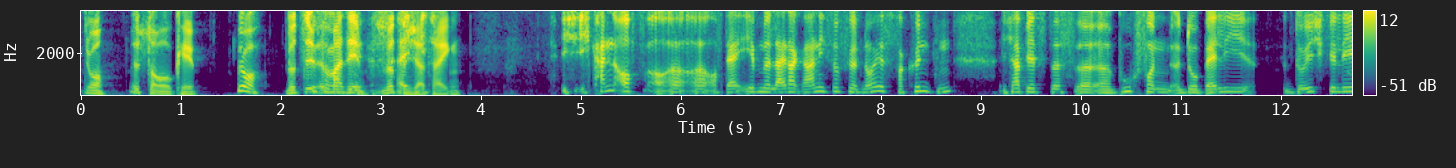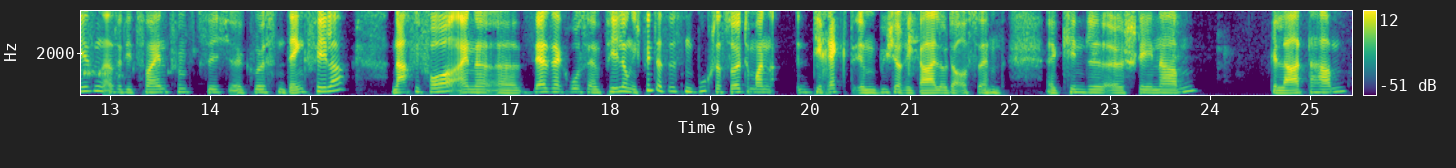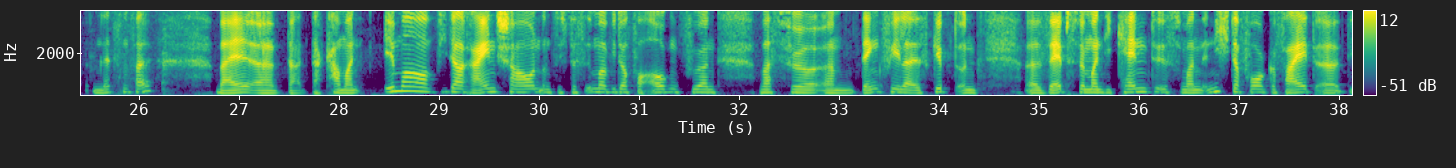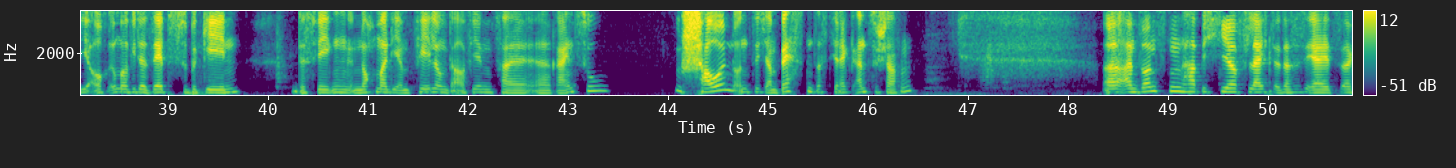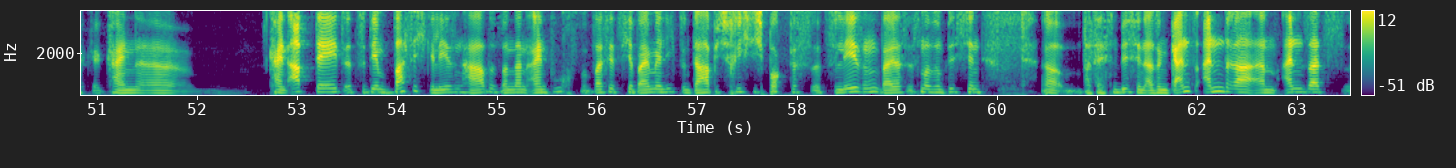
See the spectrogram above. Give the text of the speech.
Ja, ist doch okay. Ja, Wird sie, mal okay. sehen. Wird sich Äh, ja ich- zeigen. ich, ich kann auf, äh, auf der Ebene leider gar nicht so viel Neues verkünden. Ich habe jetzt das äh, Buch von Dobelli durchgelesen, also die 52 äh, größten Denkfehler. Nach wie vor eine äh, sehr, sehr große Empfehlung. Ich finde, das ist ein Buch, das sollte man direkt im Bücherregal oder auf seinem äh, Kindle äh, stehen haben, geladen haben, im letzten Fall. Weil äh, da, da kann man immer wieder reinschauen und sich das immer wieder vor Augen führen, was für ähm, Denkfehler es gibt. Und äh, selbst wenn man die kennt, ist man nicht davor gefeit, äh, die auch immer wieder selbst zu begehen. Deswegen nochmal die Empfehlung, da auf jeden Fall äh, reinzuschauen und sich am besten das direkt anzuschaffen. Äh, ansonsten habe ich hier vielleicht, das ist eher jetzt äh, kein, äh, kein Update äh, zu dem, was ich gelesen habe, sondern ein Buch, was jetzt hier bei mir liegt. Und da habe ich richtig Bock, das äh, zu lesen, weil das ist mal so ein bisschen, äh, was heißt ein bisschen, also ein ganz anderer ähm, Ansatz,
